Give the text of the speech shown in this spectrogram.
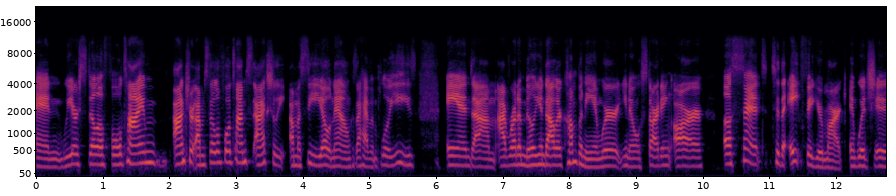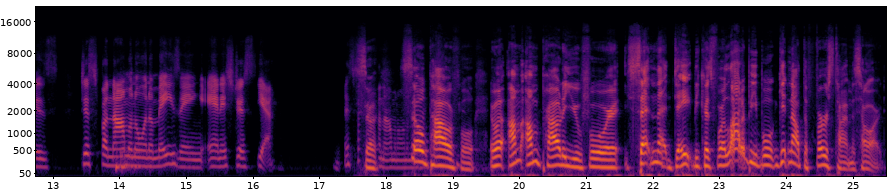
and we are still a full time entre. I'm still a full time, actually, I'm a CEO now because I have employees, and um, I run a million dollar company, and we're, you know, starting our ascent to the eight figure mark, and which is just phenomenal and amazing. And it's just, yeah. It's so phenomenal. So powerful. Well, I'm I'm proud of you for setting that date because for a lot of people, getting out the first time is hard.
